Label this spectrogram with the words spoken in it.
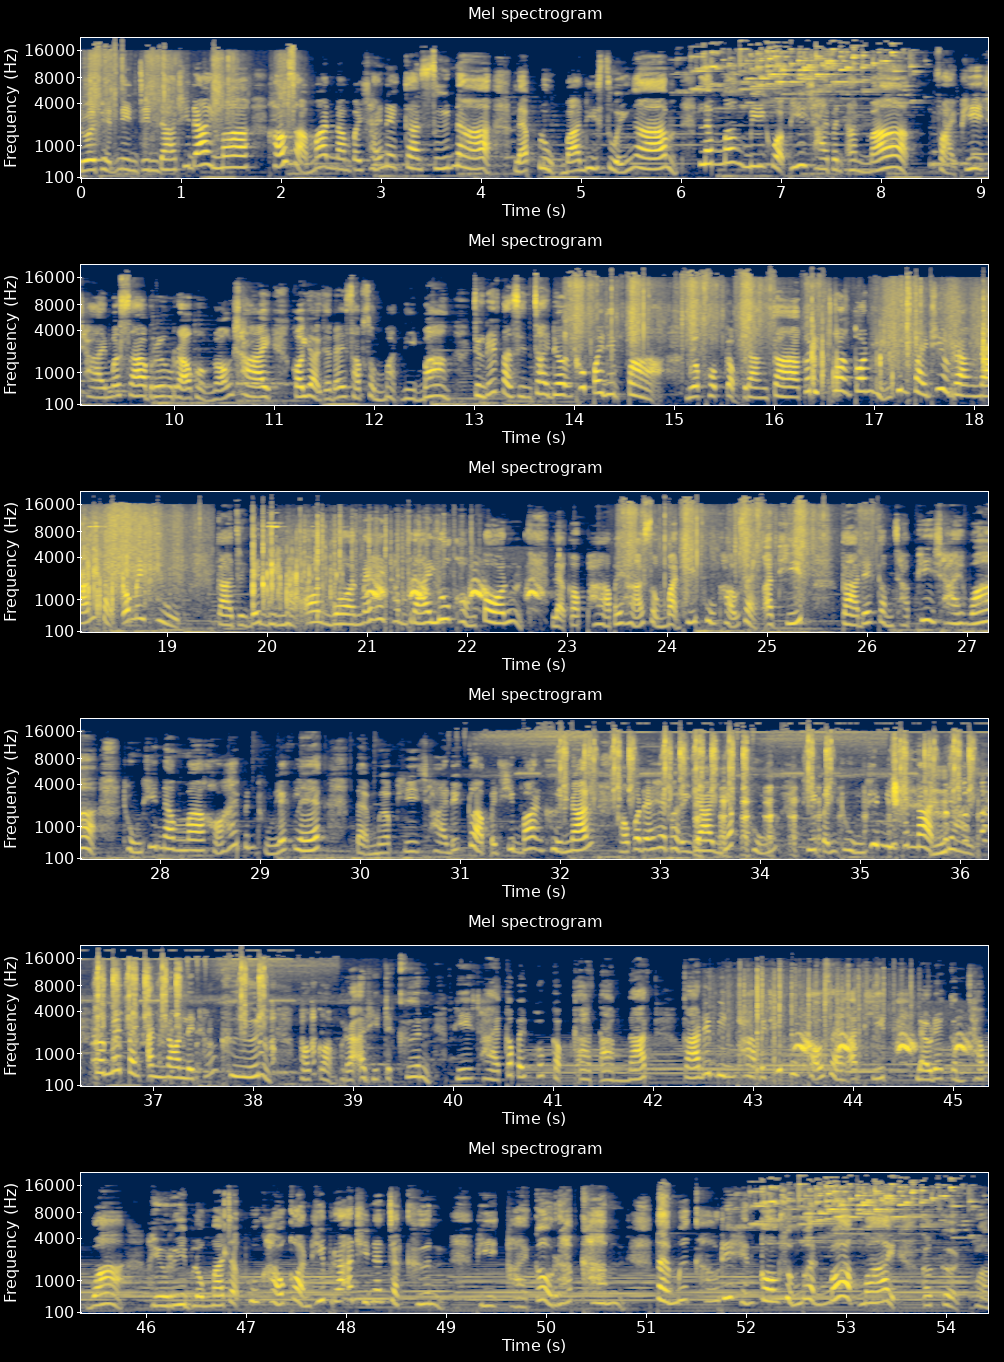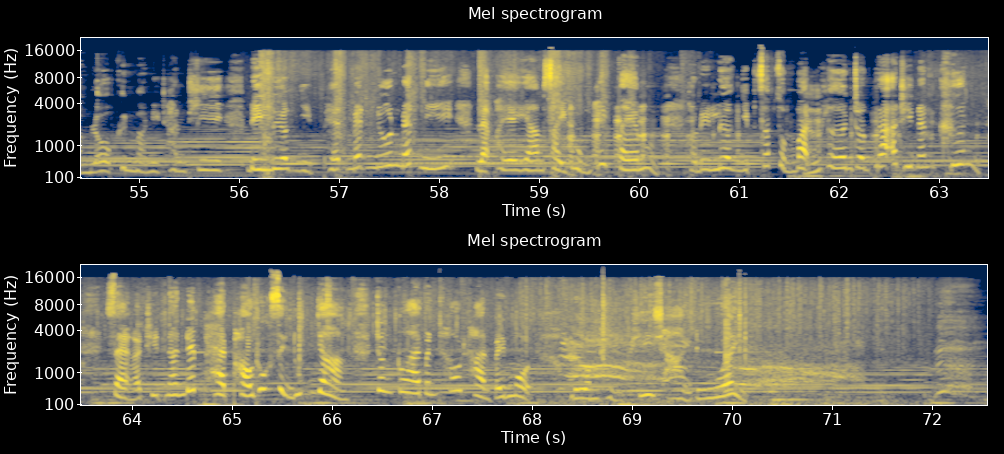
ด้วยเพชรนินจินดาที่ได้มา เขาสามารถนำไปใช้ในการซื้อนา และปลูกบ้านที่สวยงาม และมั่งมีกว่าพี่ชายเป็นอันมาก ฝ่ายพี่ชายเมื่อทราบเรื่องราวของน้องชาย ก็อยากจะได้ทรัพย์สมบัตินี้บ้าง จึงได้ตัดสินใจเดินเข้าไปในป่า เมื่อพบกับรังกาก็ได้คว้างก้อนหินขึ้นไปที่รังนั้นแต่ก็ไม่ถูกกาจึงได้บินมาอ้อนวอนไม่ให้ทำร้ายลูกของตน แล้วก็พาไปหาสมบัติที่ภูเขาแสงอาทิตย์ กาได้กำชับพี่ชายว่า ถุงที่นำมาขอให้เป็นถุงเล็กๆ แต่เมื่อพี่ชายได้กลับไปที่บ้านคืนนั้น เขาก็ได้ให้ภรรยาเย็บถุงที่เป็นถุงที่มีขนาดใหญ่จนไม่เป็นอันนอนเลยทั้งคืนพอก่อนพระอาทิตย์จะขึ้น พี่ชายก็ไปพบกับกาตามนัด กาได้บินพาไปที่ภูเขาแสงอาทิตย์ แล้วได้กำชับว่าให้รีบลงมาจากภูเขาก่อนที่พระอาทิตย์นั้นจะขึ้น พี่ชายก็รับคำแต่เมื่อเขาได้เห็นกองสมบัติมากมาย ก็เกิดความโลภขึ้นมาในทันทีได้เลือกหยิบเพชรเม็ดนู้นเม็ดนี้ และพยายามใส่ถุงให้เต็ม เขาได้เลือกหยิบทรัพย์สมบัติเพลินจนพระอาทิตย์นั้นขึ้น แสงอาทิตย์นั้นได้แผดเผาทุกสิ่งทุกอย่าง จนกลายเป็นเท่าฐานไปหมด รวมถึงพี่ชายด้วย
